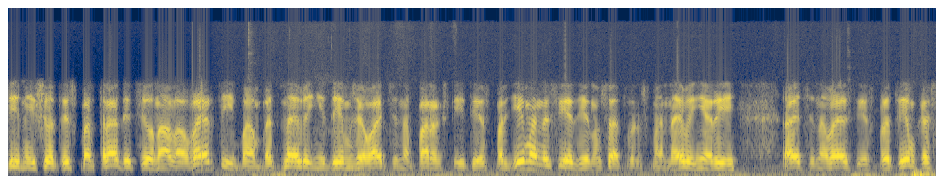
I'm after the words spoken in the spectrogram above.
cīnīšoties par tradicionālām vērtībām, bet ne viņi, diemžēl, aicina parakstīties par ģimenes iedzienu satversmē, ne viņi arī aicina vērsties pret tiem, kas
